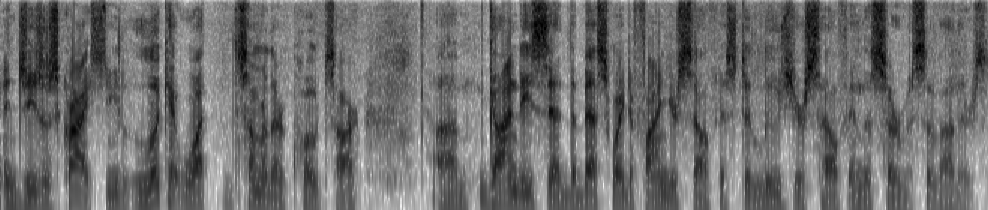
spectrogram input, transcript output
and Jesus Christ. You look at what some of their quotes are. Um, Gandhi said, The best way to find yourself is to lose yourself in the service of others.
